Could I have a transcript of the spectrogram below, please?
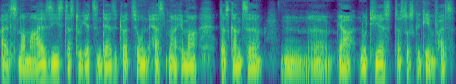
als normal siehst, dass du jetzt in der Situation erstmal immer das Ganze äh, ja notierst, dass du es gegebenenfalls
